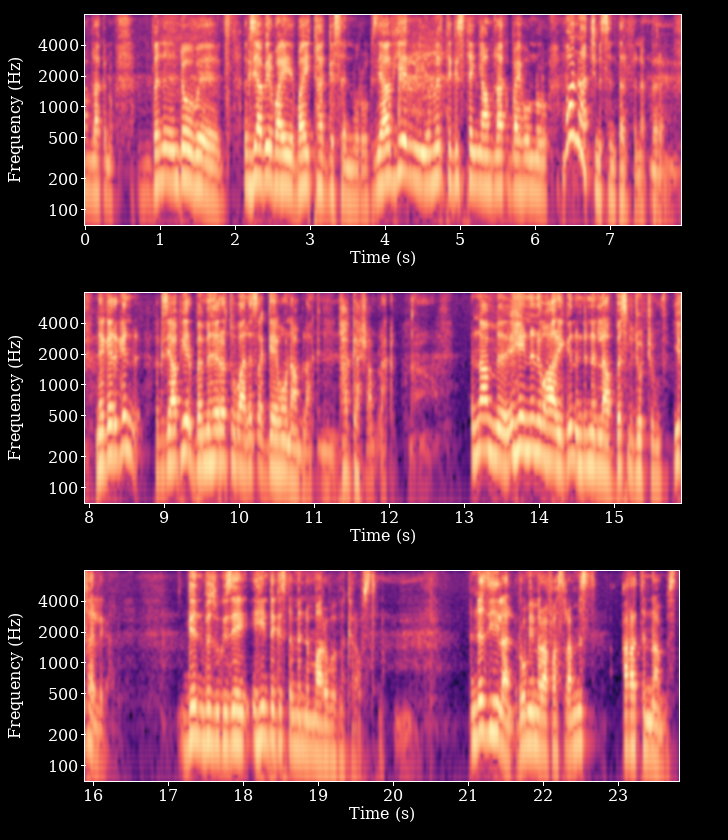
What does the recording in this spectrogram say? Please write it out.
አምላክ ነው። እንደው እግዚአብሔር ባይታገሰን ኖሮ እግዚአብሔር የምር ትግስተኛ አምላክ ባይሆን ኖሮ ማናችን ስንተርፍ ነበረ? ነገር ግን እግዚአብሔር በምህረቱ ባለጸጋ የሆነ አምላክ ታጋሽ አምላክ ነው። እናም ይሄንን ባህሪ ግን እንድንላበስ ልጆችም ይፈልጋል። ግን ብዙ ጊዜ ይህን ትዕግስት የምንማረው በመከራ ውስጥ ነው። እንደዚህ ይላል ሮሜ ምዕራፍ 15 አራትና አምስት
